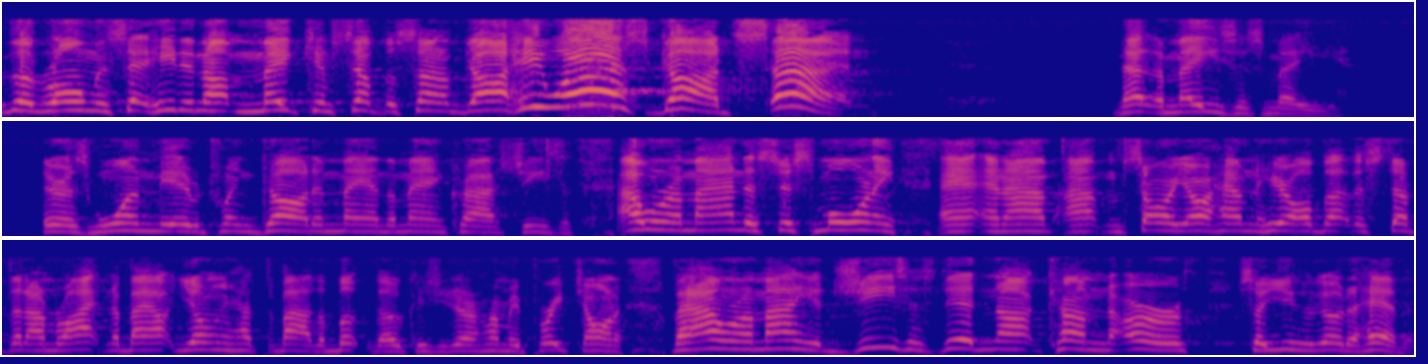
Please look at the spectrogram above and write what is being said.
the Romans said, he did not make himself the Son of God. He was God's Son. That amazes me. There is one mediator between God and man, the man Christ Jesus. I will remind us this morning, and, and I, am sorry y'all having to hear all about this stuff that I'm writing about. You only have to buy the book, though, because you don't hear me preach on it. But I will remind you, Jesus did not come to earth so you could go to heaven.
